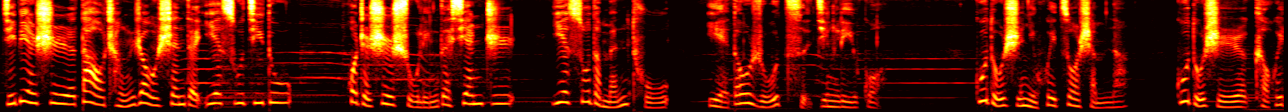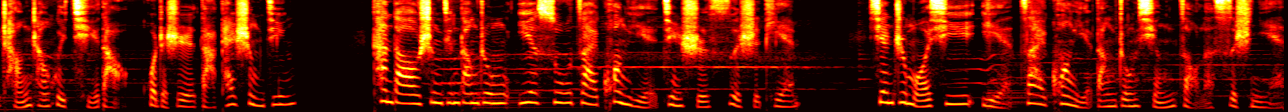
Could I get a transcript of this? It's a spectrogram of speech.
即便是道成肉身的耶稣基督，或者是属灵的先知耶稣的门徒。也都如此经历过。孤独时你会做什么呢？孤独时可会常常会祈祷，或者是打开圣经，看到圣经当中耶稣在旷野进食四十天，先知摩西也在旷野当中行走了四十年。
